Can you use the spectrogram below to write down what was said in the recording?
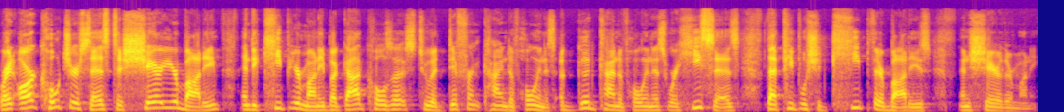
right? Our culture says to share your body and to keep your money, but God calls us to a different kind of holiness, a good kind of holiness where He says that people should keep their bodies and share their money,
